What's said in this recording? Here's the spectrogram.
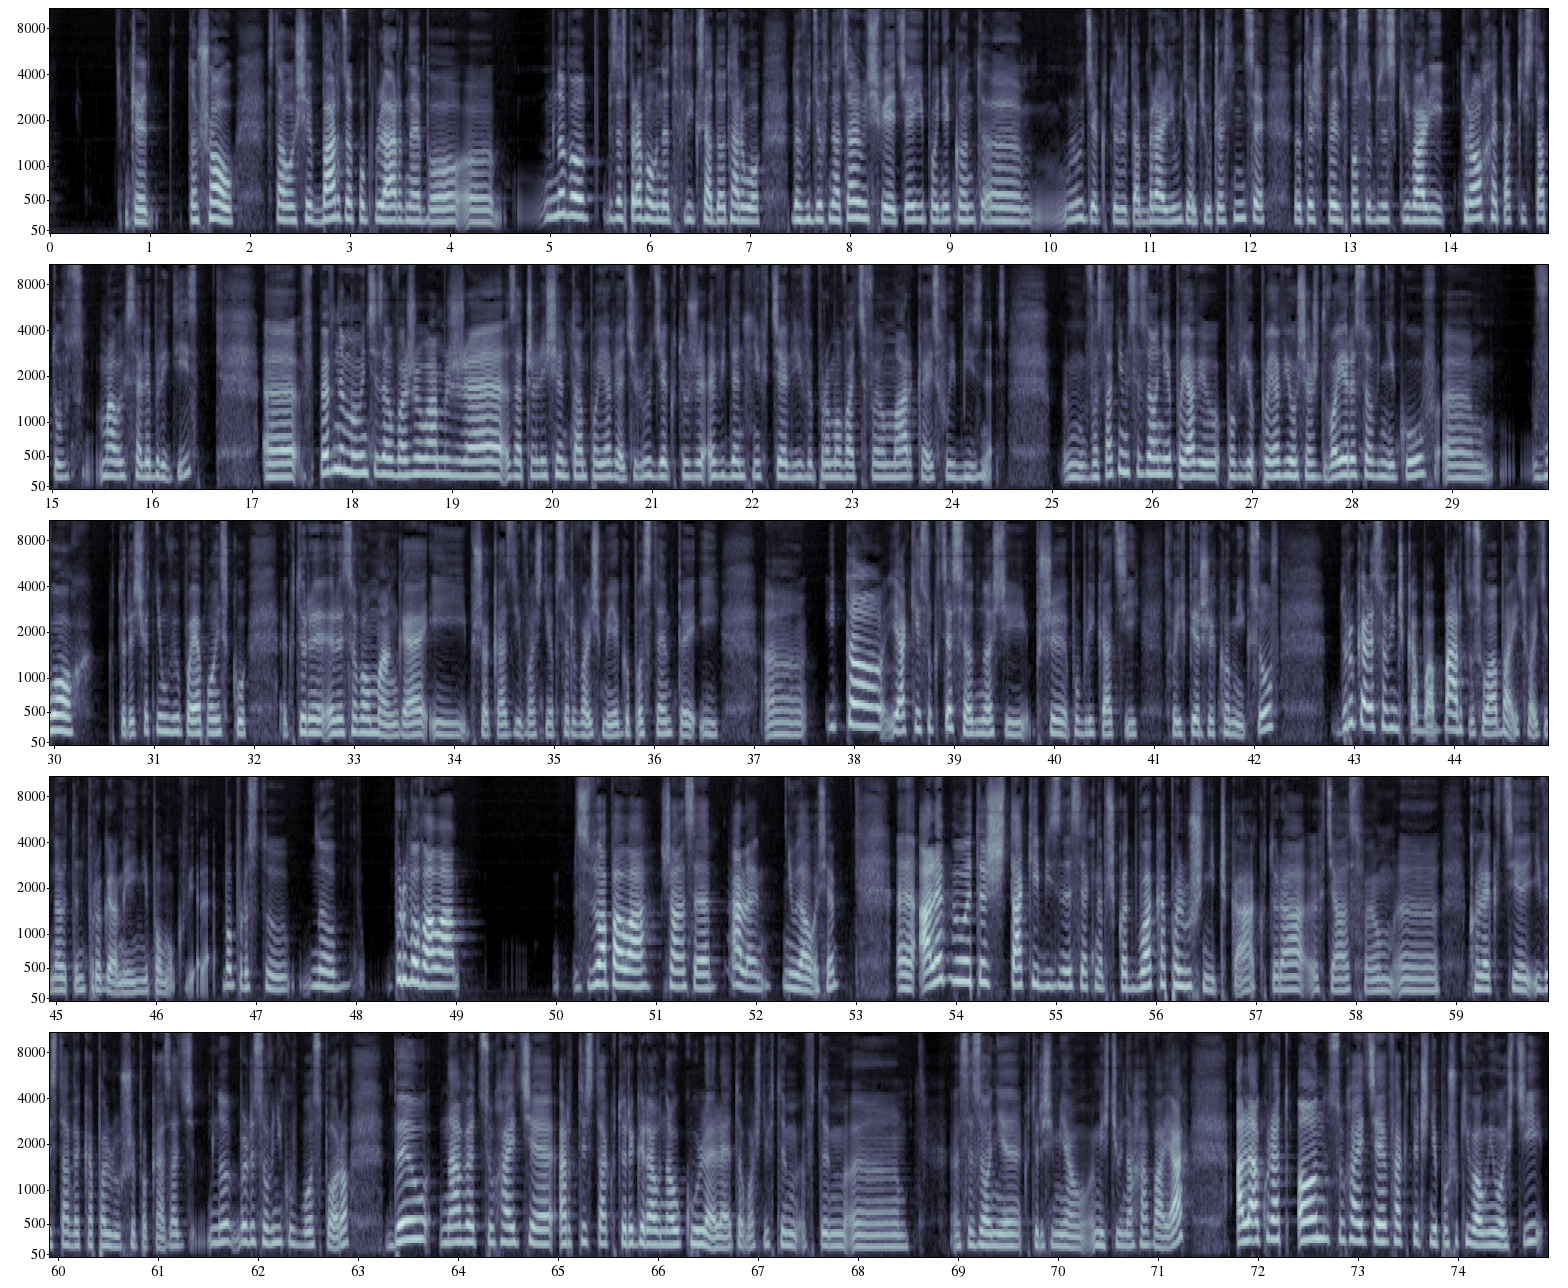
czy to show stało się bardzo popularne, bo e, no bo za sprawą Netflixa dotarło do widzów na całym świecie i poniekąd e, ludzie, którzy tam brali udział, ci uczestnicy, no też w pewien sposób zyskiwali trochę taki status małych celebrities. E, w pewnym momencie zauważyłam, że zaczęli się tam pojawiać ludzie, którzy ewidentnie chcieli wypromować swoją markę i swój biznes. W ostatnim sezonie pojawił, pojawiło się aż dwoje rysowników, e, Włoch, który świetnie mówił po japońsku, który rysował mangę i przy okazji właśnie obserwowaliśmy jego postępy i, e, i to, jakie sukcesy odnosi przy publikacji swoich pierwszych komiksów. Druga rysowniczka była bardzo słaba i słuchajcie, nawet ten program jej nie pomógł wiele. Po prostu no, próbowała, złapała szansę, ale nie udało się. E, ale były też takie biznesy, jak na przykład była kapeluszniczka, która chciała swoją e, kolekcję i wystawę kapeluszy pokazać. No, rysowników było sporo. Był nawet, słuchajcie, artysta, który grał na ukulele, to właśnie w tym, w tym e, sezonie, który się miał, mieścił na Hawajach, ale akurat on, słuchajcie, faktycznie poszukiwał miłości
